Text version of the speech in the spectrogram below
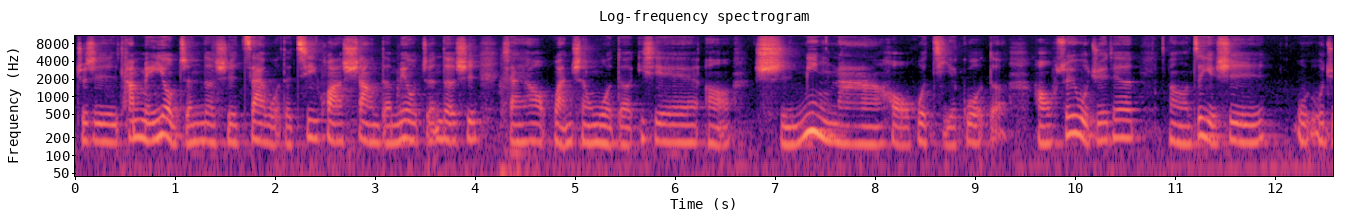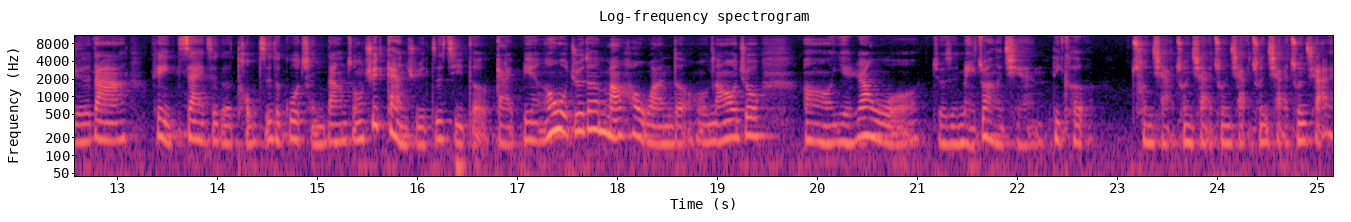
就是他没有真的是在我的计划上的，没有真的是想要完成我的一些呃使命啦，好或结果的，好，所以我觉得，嗯，这也是我我觉得大家可以在这个投资的过程当中去感觉自己的改变，然后我觉得蛮好玩的，然后就嗯也让我就是没赚了钱立刻。存起来，存起来，存起来，存起来，存起来，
